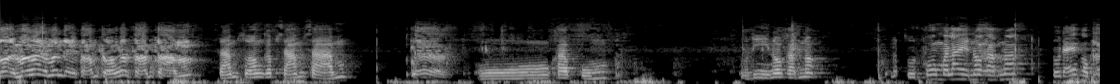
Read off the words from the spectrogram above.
ร้อยมาไล่มันได้สามสองกับสามสาม สามสองกับสามสามเออโอ้ครับผม ตัวนี้เนาะครับเนาะสูตรพวงมาลัยเนาะครับเนาะตัวใดของปู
